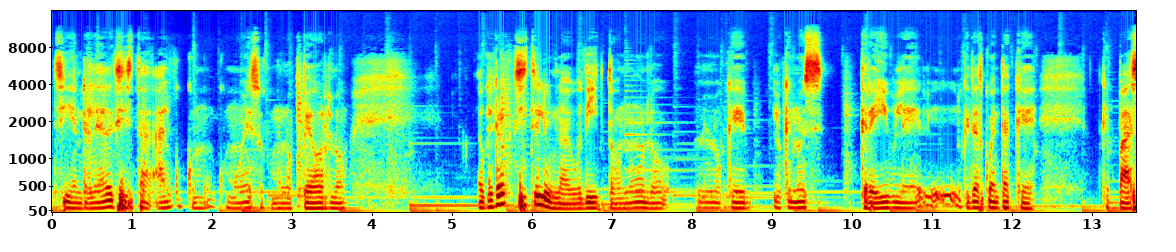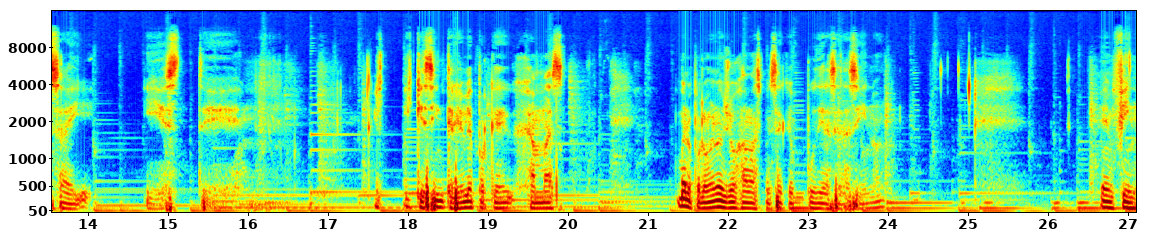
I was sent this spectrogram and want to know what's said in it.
si en realidad exista algo como, como eso, como lo peor, lo, lo que creo que existe lo inaudito, ¿no? Lo, lo, que, lo que no es creíble, lo que te das cuenta que, que pasa y, y este y que es increíble porque jamás bueno, por lo menos yo jamás pensé que pudiera ser así, ¿no? En fin,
